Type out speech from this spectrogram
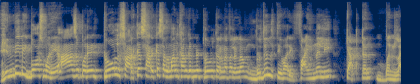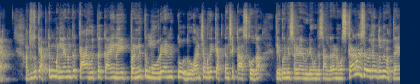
हिंदी बिग बॉसमध्ये आजपर्यंत ट्रोल सारखं सारखं सलमान खानकडनं ट्रोल करण्यात आलेला मृदुल तिवारी फायनली कॅप्टन बनलाय. आता तो कॅप्टन बनल्यानंतर काय होतं काय नाही प्रणित मोरे आणि तो दोघांच्या मध्ये कॅप्टनसी टास्क होता ते पण मी सगळ्या व्हिडिओमध्ये सांगणार आहे. नमस्कार मी सर्वेक्षण तुम्ही बघताय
